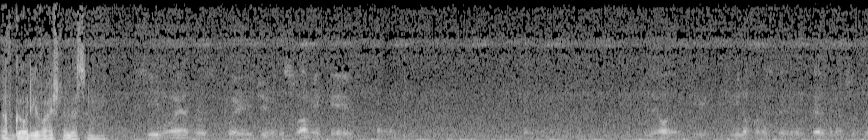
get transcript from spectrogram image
of Gaudiya Vaishnavism. Si no erro, fue Jiva Goswami que, que ideó, que, que vino con este término, Chitta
